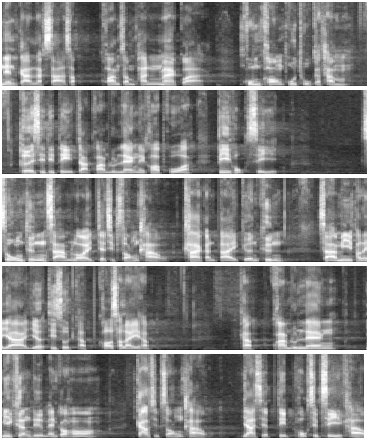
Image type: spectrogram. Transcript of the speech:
เน้นการรักษาความสัมพันธ์มากกว่า คุ้มครองผู้ถูกกระทำเผยสถิติจากความรุนแรงในครอบครัวปี 64 สูงถึง 372 ข่าว ฆ่ากันตายเกินครึ่ง สามีภรรยาเยอะที่สุดครับ ขอสไลด์ครับ ครับ ความรุนแรง มีเครื่องดื่มแอลกอฮอล์ 92 ข่าว ยาเสพติด 64 ข่าว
